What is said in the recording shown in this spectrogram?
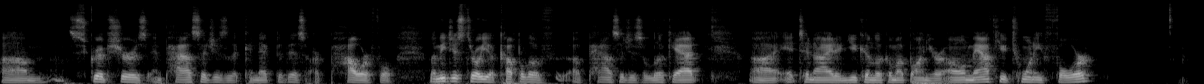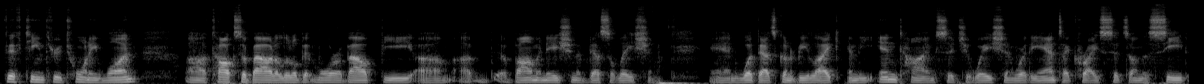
um, scriptures and passages that connect to this are powerful. Let me just throw you a couple of, of passages to look at uh, tonight, and you can look them up on your own. Matthew 24, 15 through 21. Uh, talks about a little bit more about the um, abomination of desolation and what that's going to be like in the end time situation where the Antichrist sits on the seat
